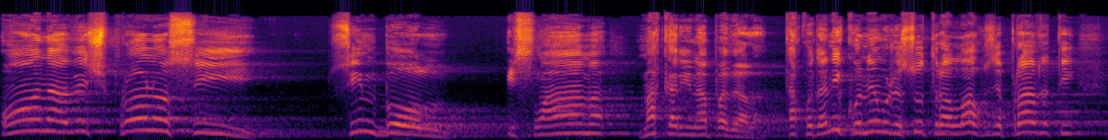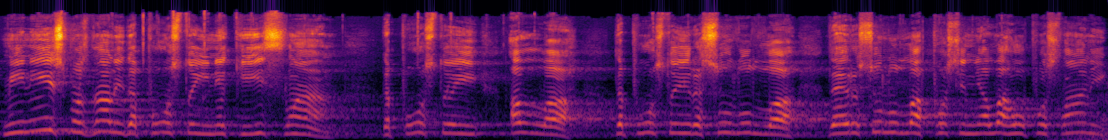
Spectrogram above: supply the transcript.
ona već pronosi simbol islama, makar i napadala. Tako da niko ne može sutra Allahu se pravdati, mi nismo znali da postoji neki islam, da postoji Allah, da postoji Rasulullah, da je Rasulullah posljednji Allahov poslanik.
